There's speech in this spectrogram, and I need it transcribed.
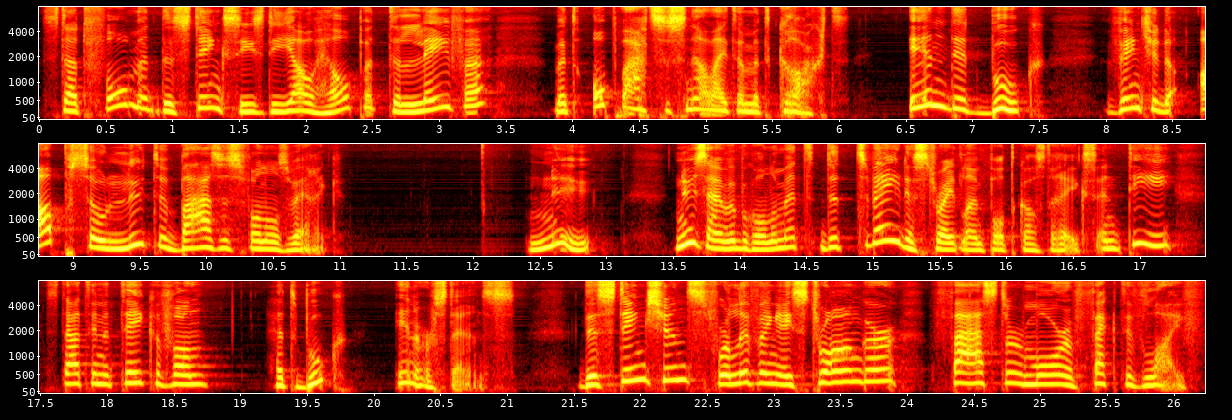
staat vol met distincties die jou helpen te leven met opwaartse snelheid en met kracht. In dit boek vind je de absolute basis van ons werk. Nu, nu zijn we begonnen met de tweede Straight Line podcast reeks. En die staat in het teken van het boek Inner Stance. Distinctions for living a stronger, faster, more effective life.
